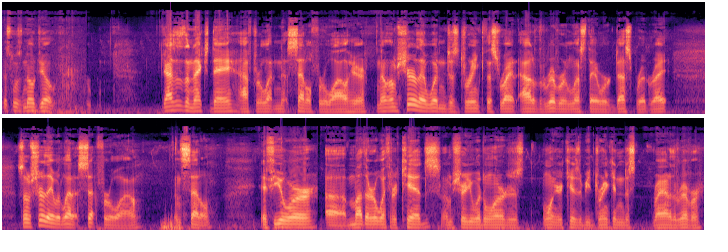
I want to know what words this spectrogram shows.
This was no joke. Guys, this is the next day after letting it settle for a while here. Now, I'm sure they wouldn't just drink this right out of the river unless they were desperate, right? So I'm sure they would let it sit for a while and settle. If you were a mother with her kids, I'm sure you wouldn't want her to just want your kids to be drinking just right out of the river.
